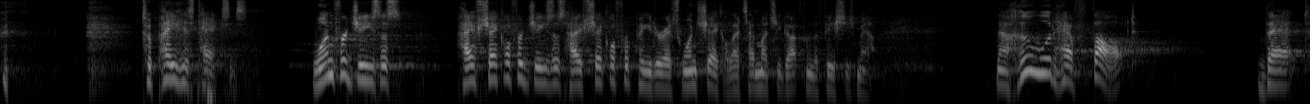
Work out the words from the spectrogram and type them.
to pay his taxes. One for Jesus, half shekel for Jesus, half shekel for Peter. That's one shekel. That's how much he got from the fish's mouth. Now, who would have thought that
